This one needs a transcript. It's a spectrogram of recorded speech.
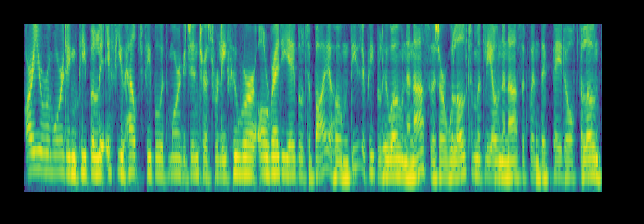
are you rewarding people if you helped people with mortgage interest relief who were already able to buy a home? These are people who own an asset or will ultimately own an asset when they've paid off the loan.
